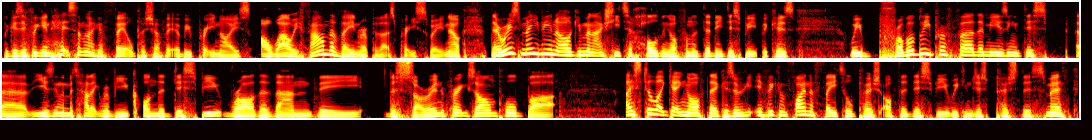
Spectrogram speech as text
because if we can hit something like a Fatal Push off it would be pretty nice. Oh, wow, we found the Vein Ripper. That's pretty sweet. Now, there is maybe an argument actually to holding off on the Deadly Dispute, because we probably prefer them using dis- uh, using the metallic rebuke on the dispute rather than the the Sorin, for example. But I still like getting off there because if, if we can find a fatal push off the dispute, we can just push this Smith.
